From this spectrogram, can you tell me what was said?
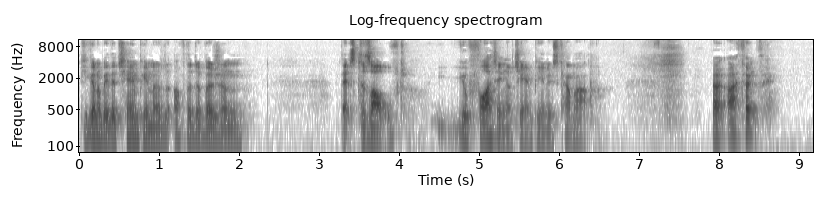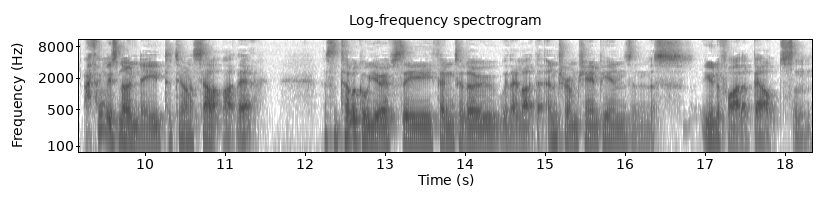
If you're going to be the champion of the division that's dissolved. You're fighting a champion who's come up. I I think, I think there's no need to kind of sell it like that. It's the typical UFC thing to do, where they like the interim champions and this unify the belts. And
